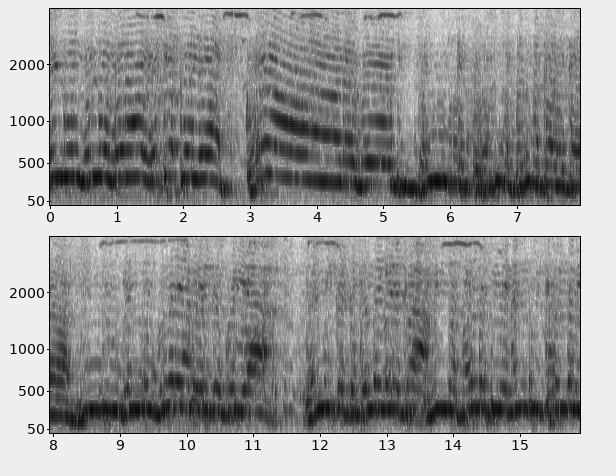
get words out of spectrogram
என்றும் ஒன்றும் ஒரா இருக்கக்கூடிய கோடி ஜல்லிக்கட்டு ரசிக பெருமக்களுக்கு இன்றும் என்றும் உறுதுணையாக இருக்கக்கூடிய ஜல்லிக்கட்டு சொந்தங்களுக்கு இந்த பருவத்திலே நன்றி கடன்களை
